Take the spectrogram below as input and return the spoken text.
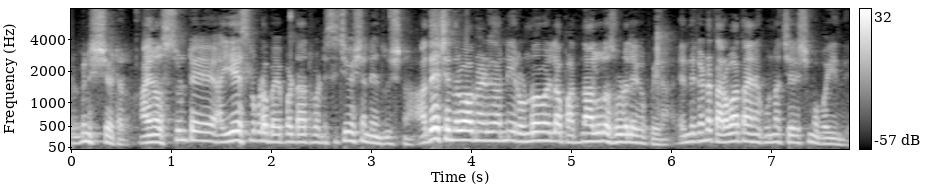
administrator. ఆయన వస్తుంటే ఐఏఎస్లో కూడా భయపడ్డటువంటి సిచ్యువేషన్ నేను చూసిన. అదే చంద్రబాబు నాయుడు గారిని రెండు వేల పద్నాలుగులో చూడలేకపోయినా. ఎందుకంటే తర్వాత ఆయనకున్న చరిష్మ పోయింది.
